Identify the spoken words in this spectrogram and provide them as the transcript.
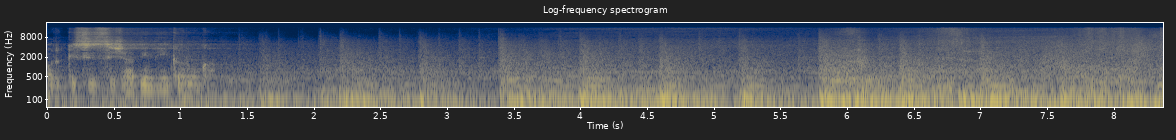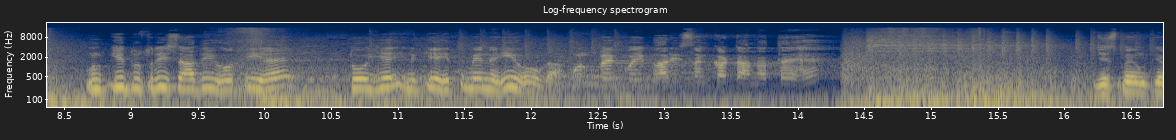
और किसी से शादी नहीं करूँगा। उनकी दूसरी शादी होती है तो ये इनके हित में नहीं होगा। उन पे कोई भारी संकट आना तय है? जिसमें उनके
